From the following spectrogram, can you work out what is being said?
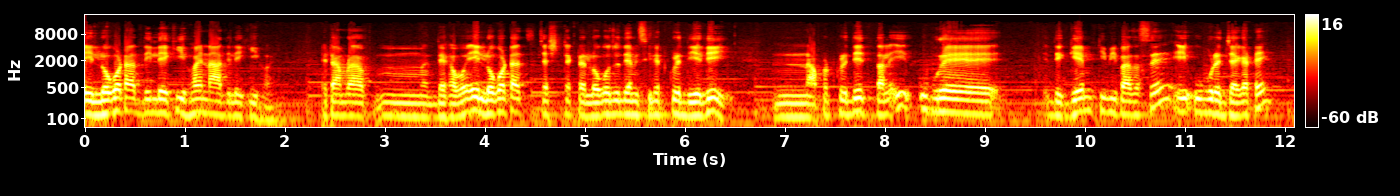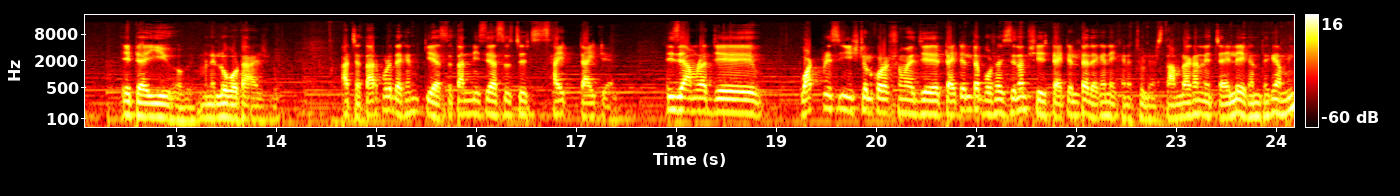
এই লোগোটা দিলে কি হয়, না দিলে কি হয়? এটা আমরা দেখাবো। এই লোগোটা জাস্ট একটা লোগো যদি আমি সিলেক্ট করে দিয়ে দিই আপলোড করে দিই, তাহলে এই উপরে যে গেম টিভি পাস আছে, এই উপরের জায়গাটায় এটা ইয়ে হবে মানে লোগোটা আসবে। আচ্ছা তারপরে দেখেন কি আছে। তার নিচে আছে হচ্ছে সাইট টাইটেল এই যে আমরা যে ওয়ার্ডপ্রেস ইনস্টল করার সময় যে টাইটেলটা বসাইছিলাম, সেই টাইটেলটা দেখেন এখানে চলে আসছে। আমরা এখানে চাইলে এখান থেকে আমি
